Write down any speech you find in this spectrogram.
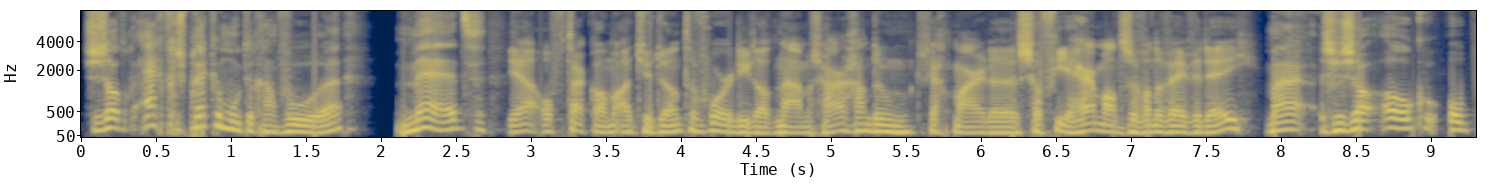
ze zal toch echt gesprekken moeten gaan voeren met... Ja, of daar komen adjudanten voor die dat namens haar gaan doen. Zeg maar de Sofie Hermansen van de VVD. Maar ze zal ook op...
